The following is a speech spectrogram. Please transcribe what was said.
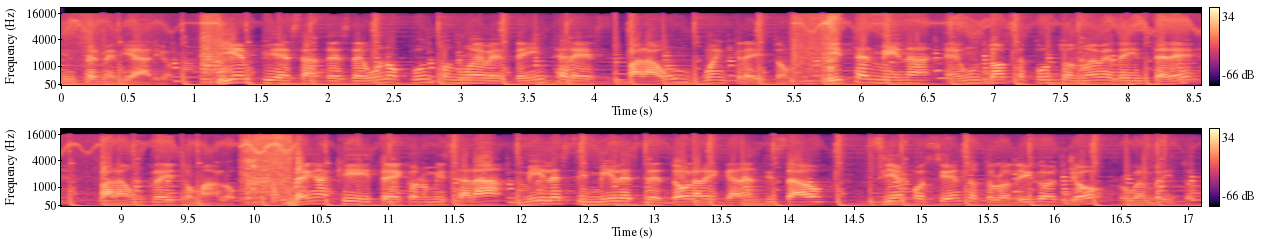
intermediario. Y empieza desde 1.9 de interés para un buen crédito y termina en un 12.9 de interés para un crédito malo. Ven aquí te economizará miles y miles de dólares garantizados 100% te lo digo yo, Rubén Brito.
